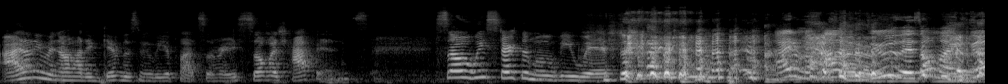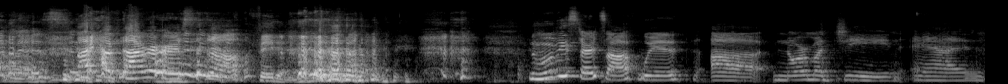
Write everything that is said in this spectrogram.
I don't even know how to give this movie a plot summary. So much happens. So we start the movie with. I don't know how to do this. Oh my goodness. I have not rehearsed at all. Fade in. The movie starts off with uh, Norma Jean and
